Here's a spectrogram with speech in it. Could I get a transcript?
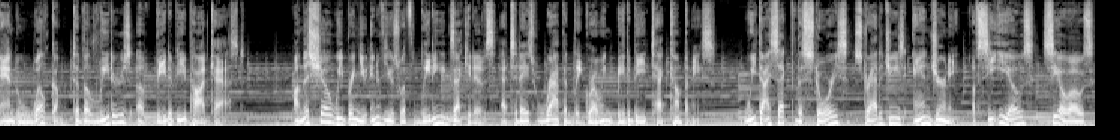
and welcome to the Leaders of B2B podcast. On this show, we bring you interviews with leading executives at today's rapidly growing B2B tech companies. We dissect the stories, strategies, and journey of CEOs, COOs,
